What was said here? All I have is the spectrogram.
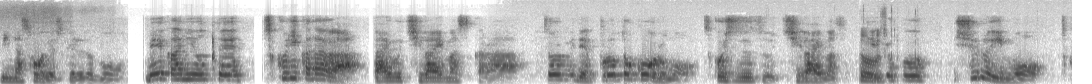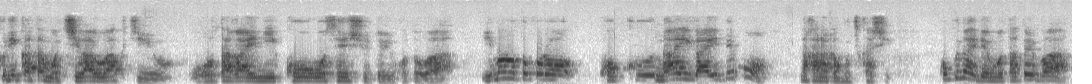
みんなそうですけれども、メーカーによって作り方がだいぶ違いますから、そういう意味でプロトコールも少しずつ違います。結局、種類も作り方も違うワクチンをお互いに交互接種ということは、今のところ国内外でもなかなか難しい。国内でも例えば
